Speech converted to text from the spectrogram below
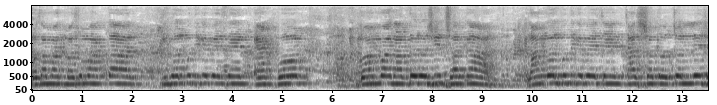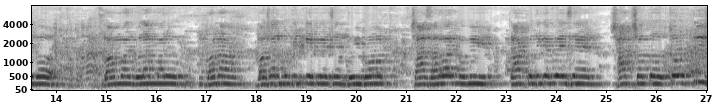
মোসাম্মদ মাসুমা আক্তার ইগল্প থেকে পেয়েছেন এক ভোট। মোহাম্মদ আব্দুর রশিদ সরকার লাঙ্গলপ থেকে পেয়েছেন চারশত চল্লিশ ভোট। মোহাম্মদ গোলাম মারুফ মনা মশাল প্রতীককে পেয়েছেন দুই ভোট। শাহ সারোয়ার কবির ট্রাক প্রতীকে পেয়েছেন সাতশত চৌত্রিশ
